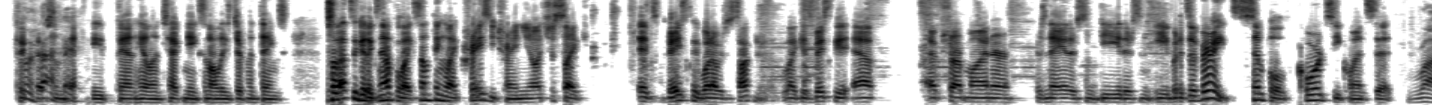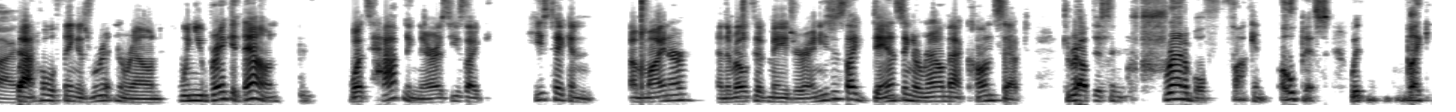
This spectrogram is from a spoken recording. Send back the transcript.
picked up some van halen techniques and all these different things so that's a good example like something like crazy train you know it's just like it's basically what i was just talking about like it's basically f F sharp minor, there's an A, there's some D, there's an E, but it's a very simple chord sequence that right. that whole thing is written around. When you break it down, what's happening there is he's like he's taken a minor and the relative major and he's just like dancing around that concept throughout this incredible fucking opus with like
